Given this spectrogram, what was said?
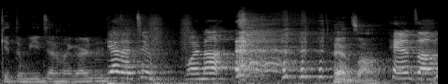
get the weeds out of my garden. Yeah, that too. Why not? Hands on. Hands on.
